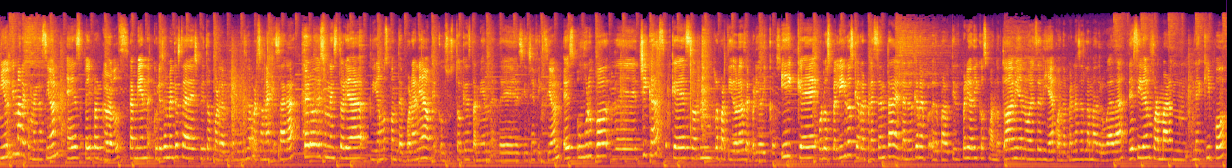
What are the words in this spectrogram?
Mi última recomendación es Paper Girls. También, curiosamente, está escrito por la misma persona que Saga, pero es una historia, digamos, contemporánea, aunque con sus toques también de ciencia ficción. Es un grupo de chicas que son repartidoras de periódicos y que por los peligros que representa el tener que repartir periódicos cuando todavía no es de día, cuando apenas es la madrugada, deciden formar un equipo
